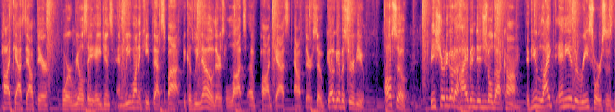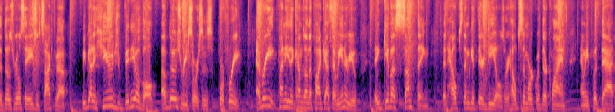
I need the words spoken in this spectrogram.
podcast out there for real estate agents, and we want to keep that spot because we know there's lots of podcasts out there. So go give us a review. Also, be sure to go to hibandigital.com. If you liked any of the resources that those real estate agents talked about, we've got a huge video vault of those resources for free. Every penny that comes on the podcast that we interview, they give us something that helps them get their deals or helps them work with their clients. And we put that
